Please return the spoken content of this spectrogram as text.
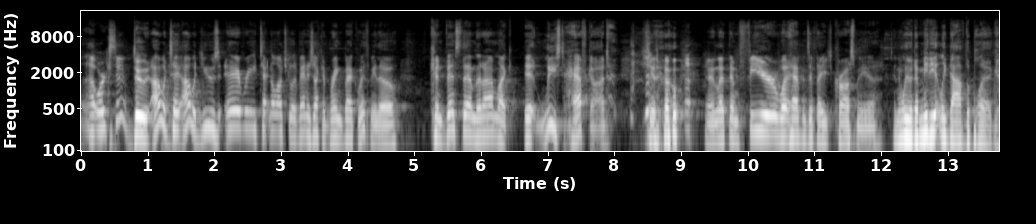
that works too. Dude, I would take I would use every technological advantage I could bring back with me though. Convince them that I'm like at least half God, you know, and let them fear what happens if they cross me. And we would immediately die of the plague.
